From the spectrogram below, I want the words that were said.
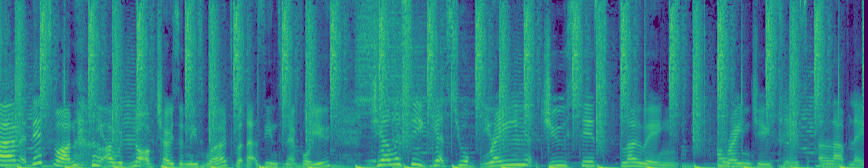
Um, this one, I would not have chosen these words, but that's the internet for you. Jealousy gets your brain juices flowing. Brain juices, lovely.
